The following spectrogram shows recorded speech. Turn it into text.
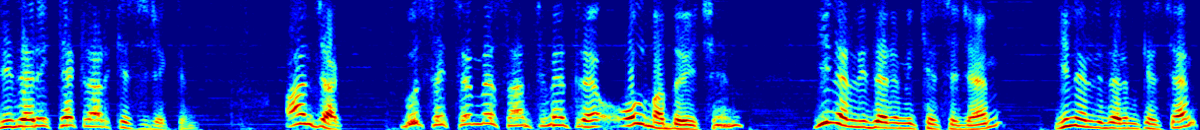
lideri tekrar kesecektim. Ancak bu 85 santimetre olmadığı için yine liderimi keseceğim. Yine liderimi keseceğim.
